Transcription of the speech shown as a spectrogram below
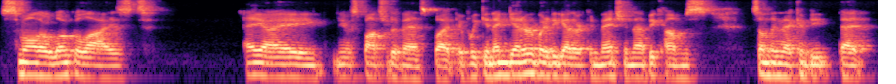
smaller localized AIA you know sponsored events. But if we can then get everybody together at a convention, that becomes something that can be that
